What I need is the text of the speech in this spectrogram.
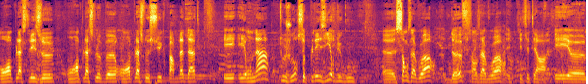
On remplace les œufs, on remplace le beurre, on remplace le sucre par de la date. Et, on a toujours ce plaisir du goût. Euh, sans avoir d'œufs, sans avoir, etc. Et euh,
